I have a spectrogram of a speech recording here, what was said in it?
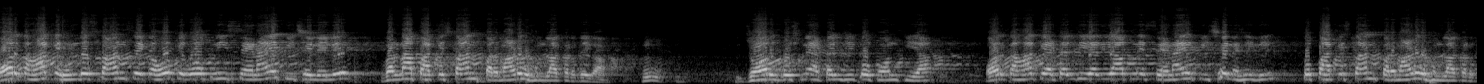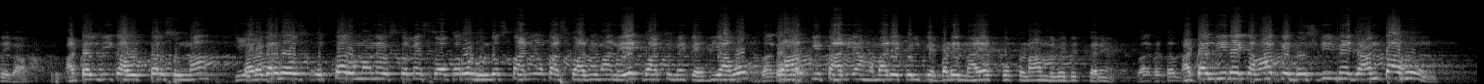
और कहा कि हिंदुस्तान से कहो कि वो अपनी सेनाएँ पीछे ले ले, वरना पाकिस्तान परमाणु हमला कर देगा। जॉर्ज बुश ने अटल जी को फ़ोन किया और कहा कि अटल जी यदि आपने सेनाएँ पीछे नहीं ली तो पाकिस्तान परमाणु हमला कर देगा। अटल जी का उत्तर सुनना और अगर वो उत्तर उन्होंने उस समय सौ करोड़ हिंदुस्तानियों का स्वाभिमान एक वाक्य में कह दिया हो तो आपकी तालियाँ हमारे कुल के बड़े नायक को प्रणाम निवेदित करें। अटल जी ने कहा कि बुश जी मैं जानता हूँ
